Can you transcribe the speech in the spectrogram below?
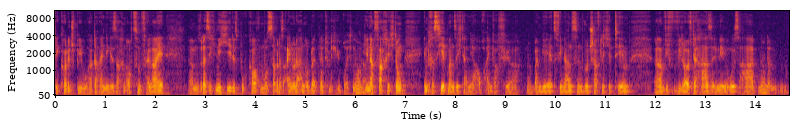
die College Bibu hatte einige Sachen auch zum Verleih ähm, sodass ich nicht jedes Buch kaufen musste, aber das eine oder andere bleibt natürlich übrig. Ne? Und ja. je nach Fachrichtung interessiert man sich dann ja auch einfach für, ne? bei mir jetzt Finanzen, wirtschaftliche Themen, äh, wie, wie läuft der Hase in den USA, ne? dann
